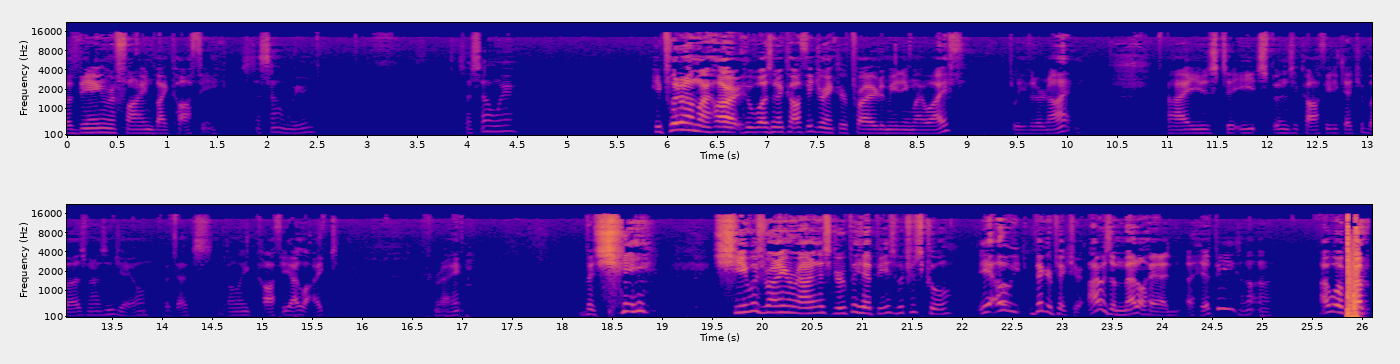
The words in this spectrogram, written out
of being refined by coffee. That sound weird? Does that sound weird? He put it on my heart, who wasn't a coffee drinker prior to meeting my wife, believe it or not. I used to eat spoons of coffee to catch a buzz when I was in jail, but that's the only coffee I liked, right? But she, she was running around in this group of hippies, which was cool. Yeah. Oh, bigger picture. I was a metalhead, a hippie. Uh-uh. I woke up.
